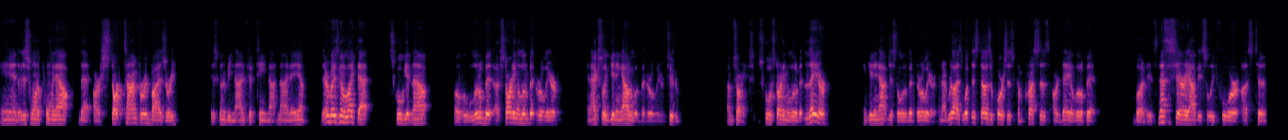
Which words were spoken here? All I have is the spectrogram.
And I just want to point out that our start time for advisory is going to be 9:15, not 9 a.m. Everybody's going to like that. School getting out a little bit, uh, starting a little bit earlier, and actually getting out a little bit earlier too. I'm sorry, school starting a little bit later and getting out just a little bit earlier. And I realize what this does, of course, is compresses our day a little bit, but it's necessary, obviously, for us to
